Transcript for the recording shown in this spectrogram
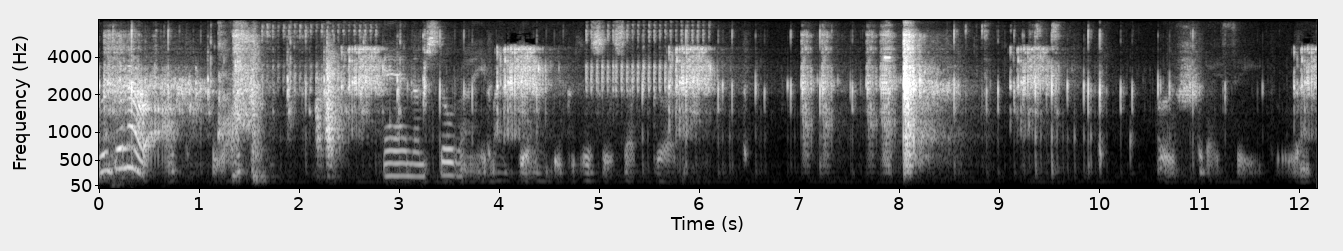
We're gonna rock. rock. And I'm still gonna eat my dinner because this is such good. Or should I say lunch?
